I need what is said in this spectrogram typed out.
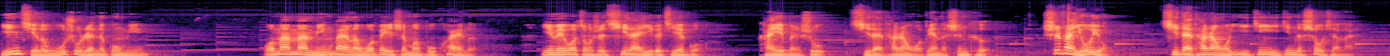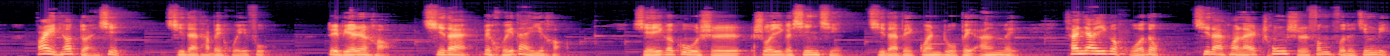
引起了无数人的共鸣。我慢慢明白了我为什么不快乐，因为我总是期待一个结果：看一本书，期待它让我变得深刻；吃饭游泳，期待它让我一斤一斤的瘦下来；发一条短信。期待他被回复，对别人好，期待被回带也好；写一个故事，说一个心情，期待被关注、被安慰；参加一个活动，期待换来充实丰富的经历。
